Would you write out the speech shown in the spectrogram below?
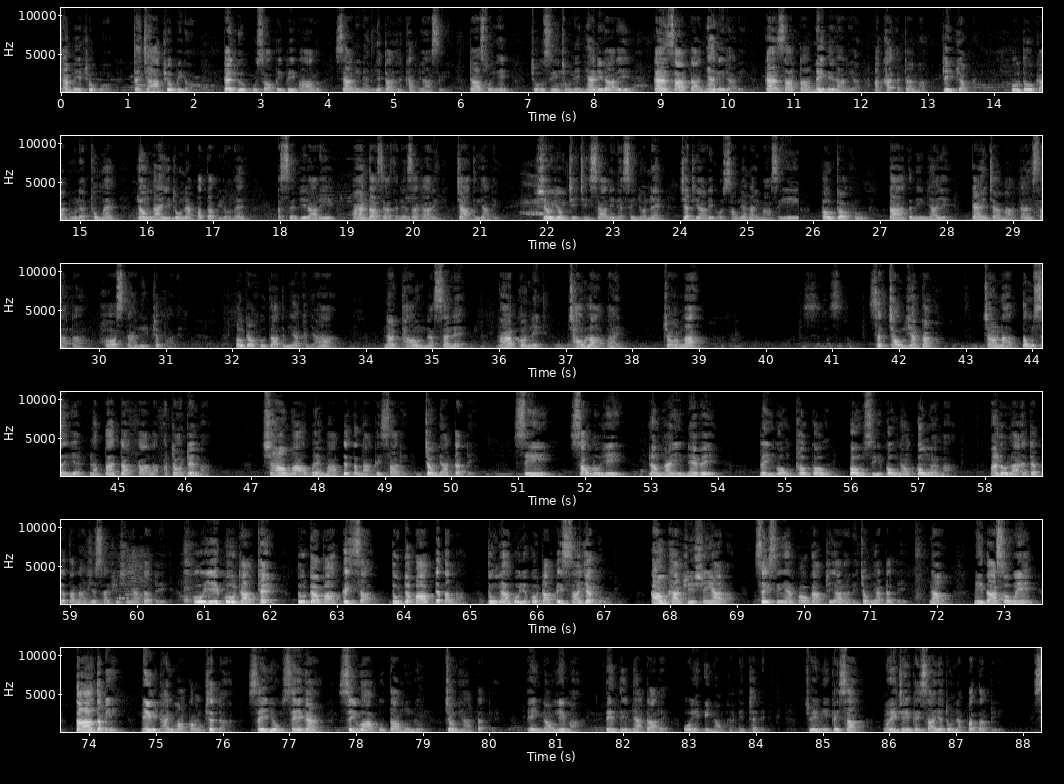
ဓမ္မင်းဖြုတ်ပေါ်တရားဖြုတ်ပြီးတော့တက်လို့ပူစော်ပေးပေးပါလို့စာအနေနဲ့မေတ္တာရက်ခံပါရစေဒါဆိုရင်ဂျိုစီဂျုံနဲ့ညံနေတာတွေကန်စာတာညံနေတာတွေကန်စာတာနှိမ့်နေတာတွေအခိုက်အတန့်မှာပြိတ်ပြောက်မယ်ဘုဒ္ဓကံတို့လည်းထုံမဲ့လုပ်ငန်းရေးတို့နဲ့ပတ်သက်ပြီးတော့လည်းအစဉ်ပြေတာတွေဝမ်းသာစရာသတင်းစကားတွေကြားသိရလိမ့်မယ်ရုံရုံချီချီစားနေတဲ့စိတ်ညွန်နဲ့ရက်တရားလေးကိုဆောင်ရွက်နိုင်ပါစေဗုဒ္ဓခု သားသမီးများရဲ့ကံကြမ္မာကန်စာတာဟောစတန်လေးဖြစ်ပါတယ်ဗုဒ္ဓခုသားသမီးများခင်ဗျာ2020နဲ့5ခုနှစ်6လပိုင်းဂျွန်လ16ရပ်ပတ်ဇွန်လ30ရက်နှစ်ပတ်တာကာလအတော်တက်မှာရောင်မဝယ်မပြဿနာကိစ္စတွေကြုံရတတ်တယ်ဈေးစောက်လို့ရေးလုပ်ငန်းရေးနေပဲတွင်းကုံထုတ်ကုံ ကုံစီကုံရောင်းကုံဝယ်မှာမလိုလားအတက်ပြဿနာရင်ဆိုင်ဖြစ်ရှင်းရတတ်တယ်ကိုရေးကိုတာထက်သူတဘာကိစ္စသူတဘာပြဿနာသူများကိုရကိုတာကိစ္စရက်ကိုခေါင်းခံဖြစ်ရှင်းရတာစိတ်ဆင်းရဲပေါကဖြစ်ရတာတွေကြုံရတတ်တယ်။နောက်မိသားစုဝင်သားသမီးနေထိုင်မှာကောင်းဖြစ်တာစေယုံစေကံစေဝါကုသမှုမျိုးကြုံရတတ်တယ်။အိမ်တော်ရေးမှာတင်းတင်းများတာတဲ့အိုးရင်အိမ်တော်ကံတွေဖြစ်နေတယ်။ကျွေးမြေကိစ္စ ငွေကြေးကိစ္စရတော့နဲ့ပတ်သက်ပြီး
